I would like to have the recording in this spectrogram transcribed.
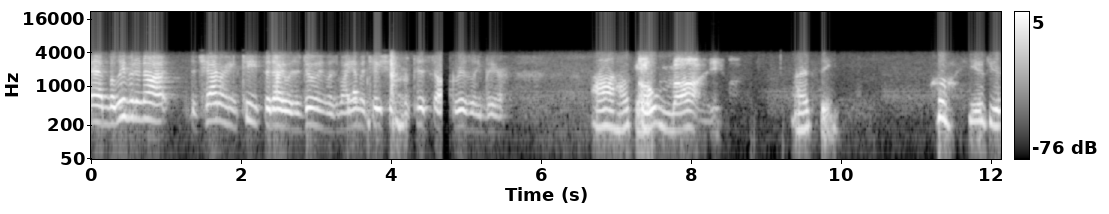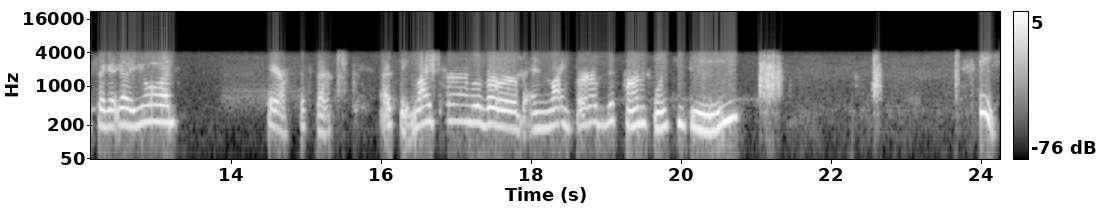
And believe it or not, the chattering teeth that I was doing was my imitation of the pissed off grizzly bear. Ah, okay. Oh my. Let's see. Whew, Excuse me a second. I got a yawn. There, that's better. Let's see. My turn with a verb, and my verb this time is going to be seek.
